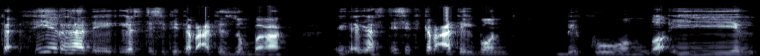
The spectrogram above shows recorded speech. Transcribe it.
تأثير هذه ال elasticity تبعت الزنبرك ال elasticity تبعت ال bond بيكون ضئيل.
